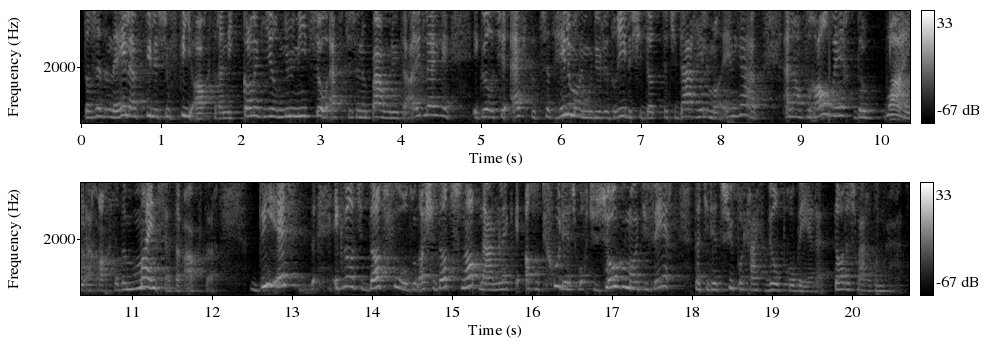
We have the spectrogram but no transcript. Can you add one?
Daar zit een hele filosofie achter en die kan ik hier nu niet zo eventjes in een paar minuten uitleggen. Ik wil dat je echt, dat zit helemaal in module 3, dus je, dat, dat je daar helemaal in gaat. En dan vooral weer de why erachter, de mindset erachter. Die is, ik wil dat je dat voelt, want als je dat snapt namelijk, als het goed is, word je zo gemotiveerd dat je dit super graag wil proberen. Dat is waar het om gaat.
